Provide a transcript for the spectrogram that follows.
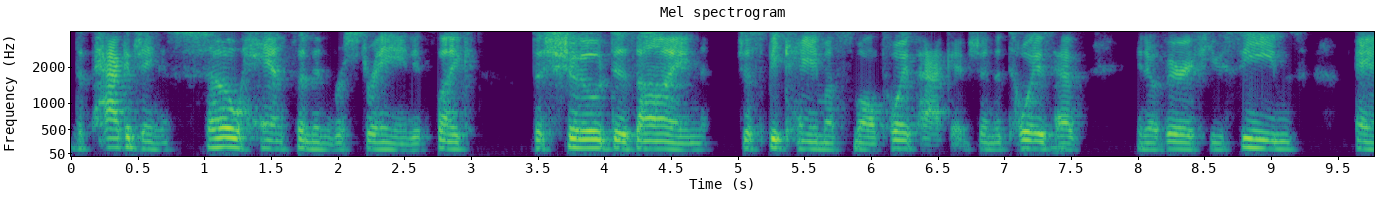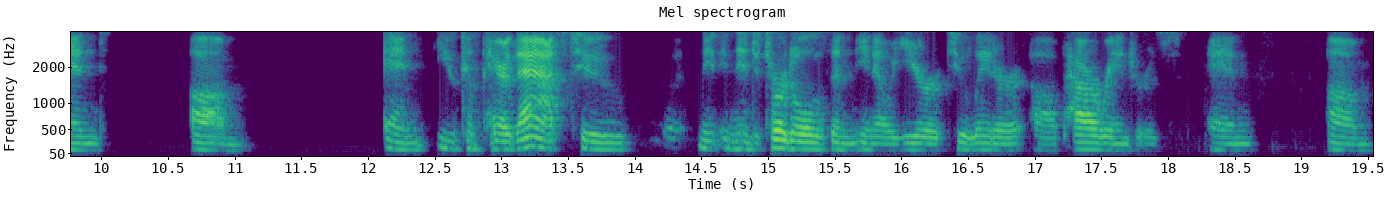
the packaging is so handsome and restrained. It's like the show design just became a small toy package and the toys have you know very few seams and um and you compare that to ninja turtles and you know a year or two later uh, power rangers and um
